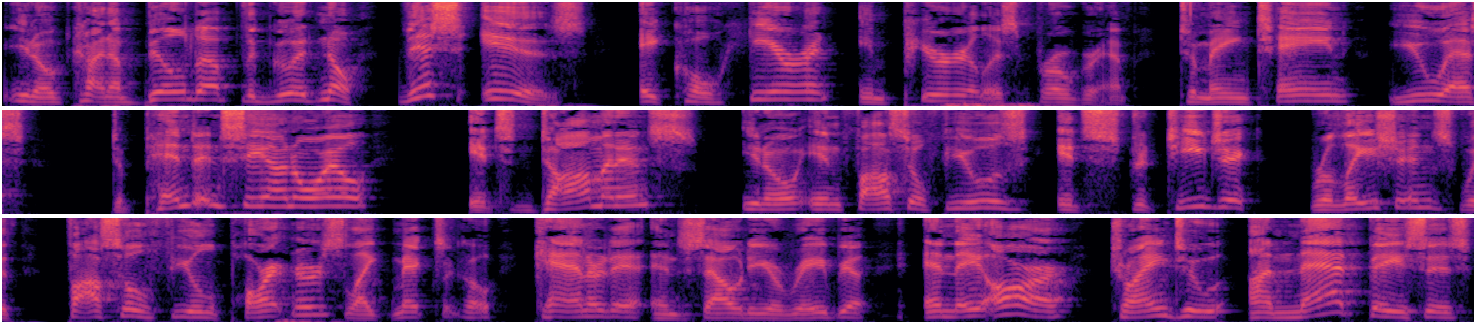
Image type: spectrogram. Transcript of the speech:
you know, kind of build up the good. No, this is a coherent imperialist program to maintain U.S dependency on oil, its dominance, you know, in fossil fuels, its strategic relations with fossil fuel partners like Mexico, Canada, and Saudi Arabia. And they are trying to, on that basis,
